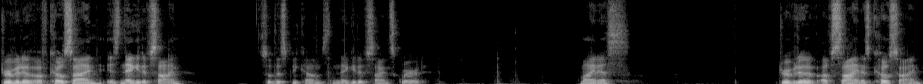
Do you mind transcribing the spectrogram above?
Derivative of cosine is negative sine. So this becomes negative sine squared minus Derivative of sine is cosine.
